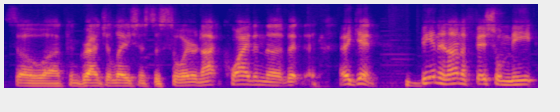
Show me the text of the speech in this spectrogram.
So uh, congratulations to Sawyer. Not quite in the, but again, being an unofficial meet,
